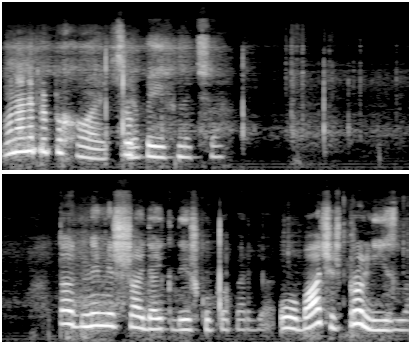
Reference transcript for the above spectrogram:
Вона не припихається. Пропихнеться. Та не мішай, дай книжку пропердяй. О, бачиш, пролізла.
